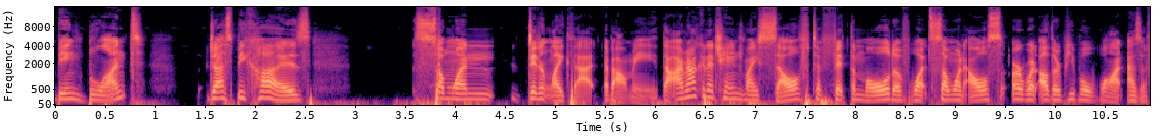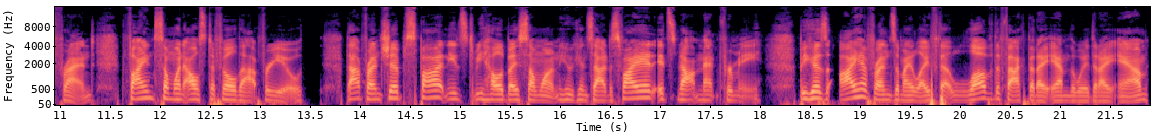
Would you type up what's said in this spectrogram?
being blunt just because someone didn't like that about me. That I'm not going to change myself to fit the mold of what someone else or what other people want as a friend. Find someone else to fill that for you. That friendship spot needs to be held by someone who can satisfy it. It's not meant for me because I have friends in my life that love the fact that I am the way that I am,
